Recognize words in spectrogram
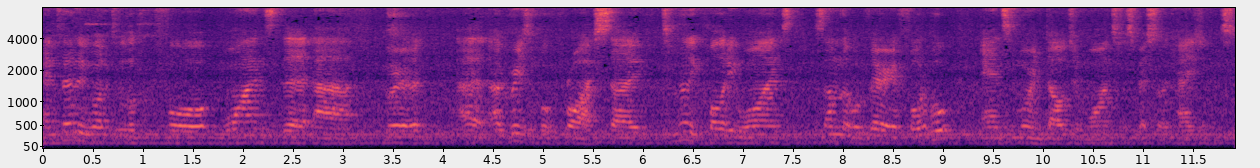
And thirdly we wanted to look for wines that uh, were a, a reasonable price. So some really quality wines, some that were very affordable, and some more indulgent wines for special occasions.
